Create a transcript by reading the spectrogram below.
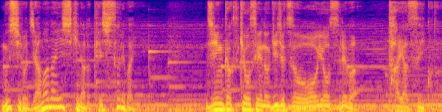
むしろ邪魔な意識など消し去ればいい。人格矯正の技術を応用すればたやすいことだ。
